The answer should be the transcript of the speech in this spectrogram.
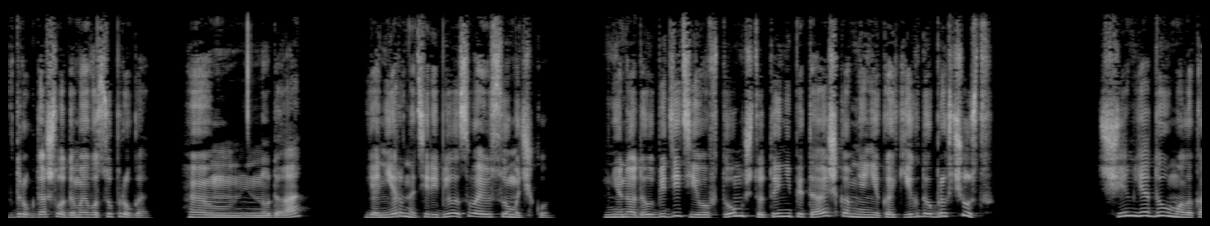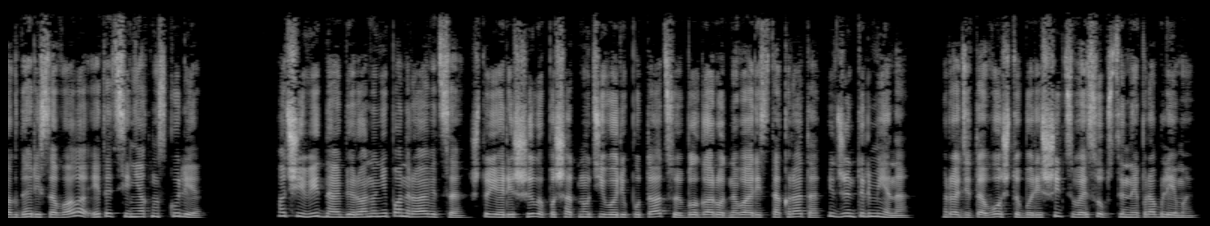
Вдруг дошло до моего супруга. «Эм, ну да». Я нервно теребила свою сумочку. «Мне надо убедить его в том, что ты не питаешь ко мне никаких добрых чувств». Чем я думала, когда рисовала этот синяк на скуле? Очевидно, Абирану не понравится, что я решила пошатнуть его репутацию благородного аристократа и джентльмена ради того, чтобы решить свои собственные проблемы.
